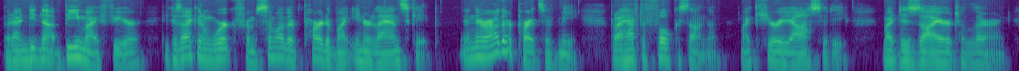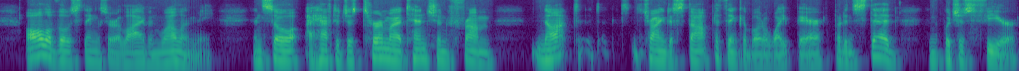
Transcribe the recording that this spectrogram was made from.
but I need not be my fear because I can work from some other part of my inner landscape. And there are other parts of me, but I have to focus on them my curiosity, my desire to learn. All of those things are alive and well in me. And so I have to just turn my attention from not trying to stop to think about a white bear, but instead, which is fear,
